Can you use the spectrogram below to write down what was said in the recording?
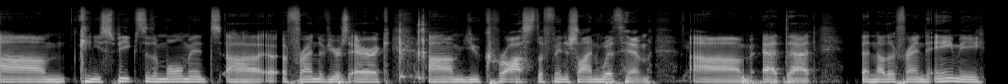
Um, can you speak to the moment uh, a friend of yours, Eric, um, you crossed the finish line with him um, at that? Another friend, Amy,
